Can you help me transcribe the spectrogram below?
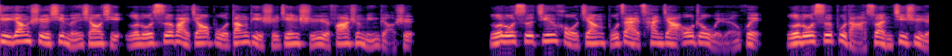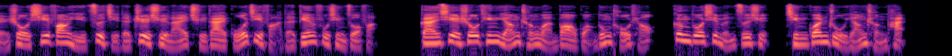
据央视新闻消息俄罗斯外交部当地时间十日发声明表示俄罗斯今后将不再参加欧洲委员会俄罗斯不打算继续忍受西方以自己的秩序来取代国际法的颠覆性做法。感谢收听羊城晚报广东头条更多新闻资讯请关注羊城派。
